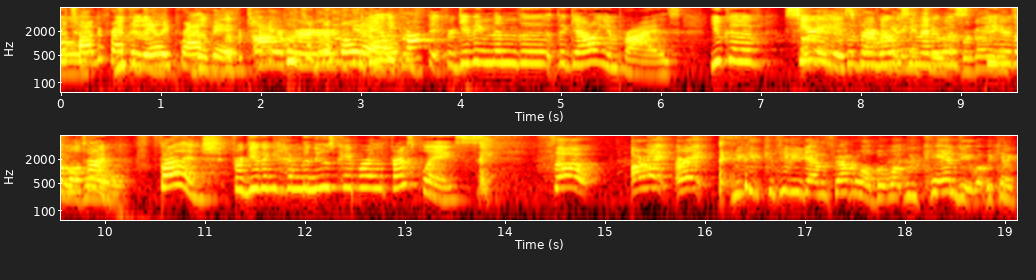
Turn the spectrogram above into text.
the photographer You at the Daily the- Prophet. The, Okay, photographer, who took the photo? Daily Prophet for giving them the the Galleon Prize. You could have Sirius is for noticing that it was a- we're going Peter the whole time. Fudge for giving him the newspaper in the first place. So, all right, all right, we can continue down this rabbit hole, but what we can do, what we can,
